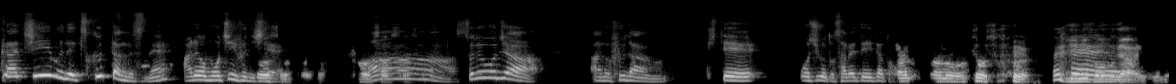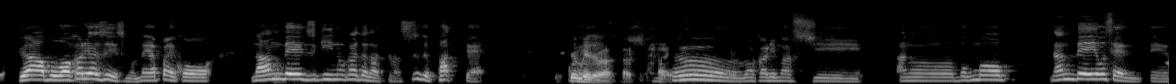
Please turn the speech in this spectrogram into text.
カーチームで作ったんですね、あれをモチーフにして。そうそうそう。ああ、それをじゃあ、あの普段着てお仕事されていたと。ああの、そうそう。ユニフォーム代わりにね。いやーもう分かりやすいですもんね。やっぱりこう、南米好きの方だったらすぐパッて、一目でわかる。はい。うん、分かりますし、あのー僕も南米予選っていう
